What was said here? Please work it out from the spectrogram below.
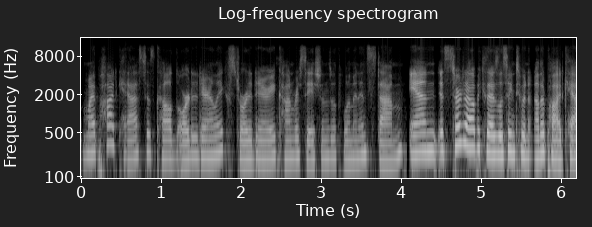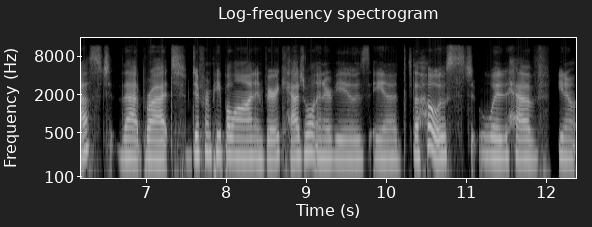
my podcast is called Ordinarily Extraordinary Conversations with Women in STEM. And it started out because I was listening to another podcast that brought different people on in very casual interviews. And the host would have, you know,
